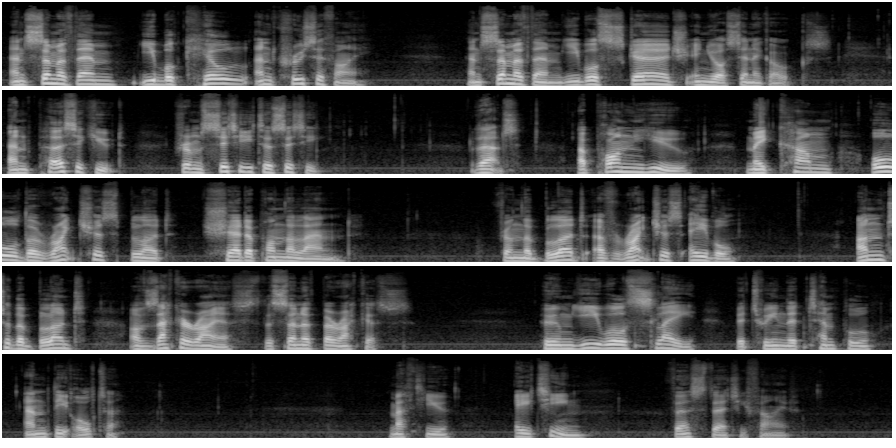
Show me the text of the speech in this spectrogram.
and some of them ye will kill and crucify, and some of them ye will scourge in your synagogues, and persecute from city to city, that upon you may come all the righteous blood shed upon the land, from the blood of righteous Abel unto the blood of Zacharias the son of Barachas, whom ye will slay between the temple and the altar. Matthew 18, verse 35.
